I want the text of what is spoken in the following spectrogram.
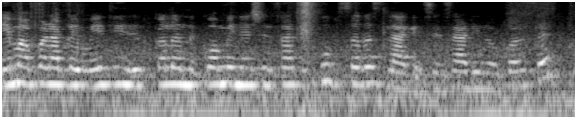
એમાં પણ આપણે મેથી કલર કોમ્બિનેશન સાથે ખૂબ સરસ લાગે છે સાડીનો કોન્સેપ્ટ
